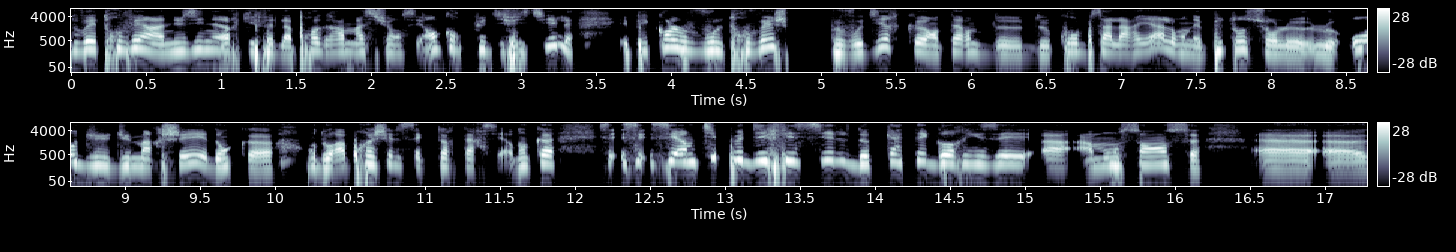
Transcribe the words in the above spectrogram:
devez trouver un usineur qui fait de la programmation, c'est encore plus difficile. Et puis quand vous le trouvez, je peux vous dire qu'en termes de, de, courbe salariale, on est plutôt sur le, le haut du, du, marché et donc euh, on doit approcher le secteur tertiaire. Donc euh, c'est un petit peu difficile de catégoriser, à, à mon sens, euh, euh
